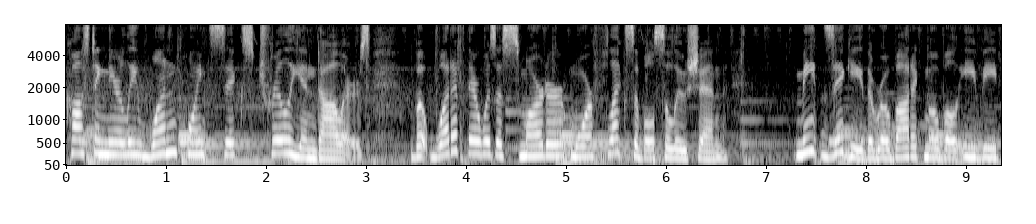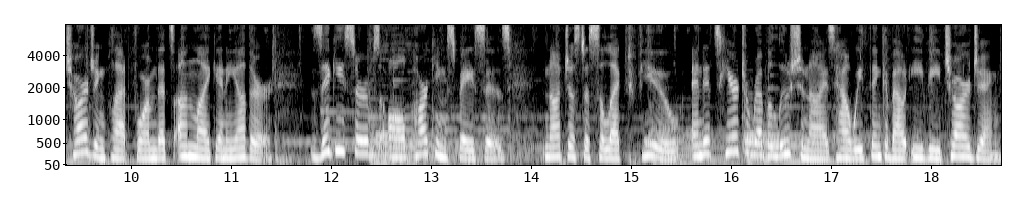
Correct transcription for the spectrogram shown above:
costing nearly $1.6 trillion. But what if there was a smarter, more flexible solution? Meet Ziggy, the robotic mobile EV charging platform that's unlike any other. Ziggy serves all parking spaces, not just a select few, and it's here to revolutionize how we think about EV charging.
